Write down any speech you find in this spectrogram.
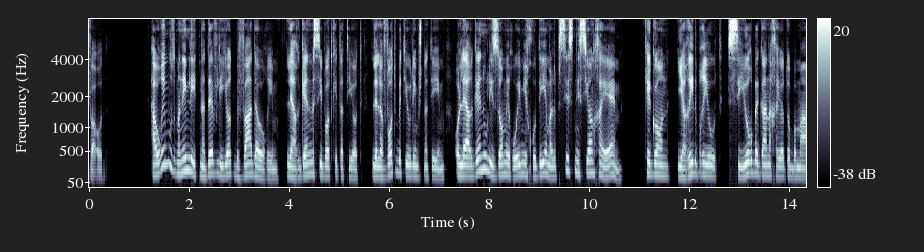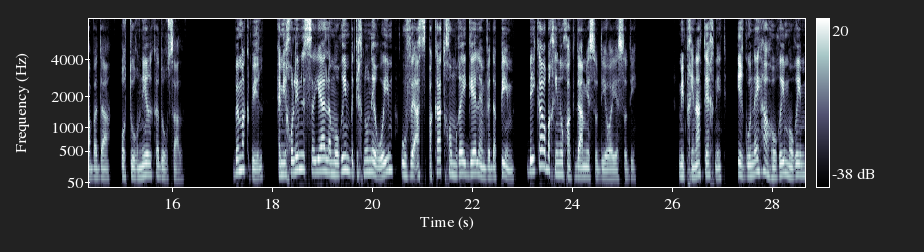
ועוד. ההורים מוזמנים להתנדב להיות בוועד ההורים, לארגן מסיבות כיתתיות, ללוות בטיולים שנתיים, או לארגן וליזום אירועים ייחודיים על בסיס ניסיון חייהם, כגון יריד בריאות, סיור בגן החיות או במעבדה, או טורניר כדורסל. במקביל, הם יכולים לסייע למורים בתכנון אירועים ובאספקת חומרי גלם ודפים, בעיקר בחינוך הקדם-יסודי או היסודי. מבחינה טכנית, ארגוני ההורים-מורים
